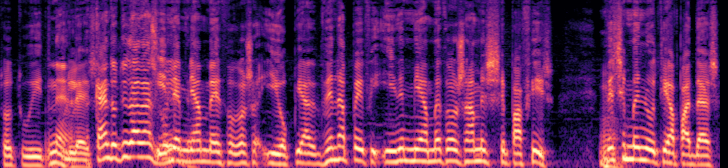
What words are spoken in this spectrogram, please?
το tweet Ναι, που λες κάνει το tweet, αλλά δεν ασχολείται. είναι μια μέθοδος η οποία δεν απέφυ, είναι μια μέθοδος άμεσης επαφής. Δεν σημαίνει ότι απαντάς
